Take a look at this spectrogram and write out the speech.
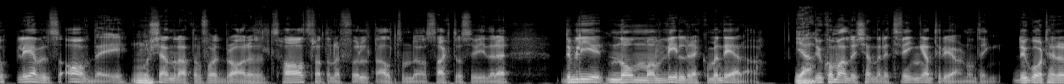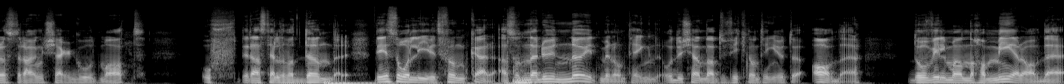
upplevelse av dig och känner att de får ett bra resultat för att de har följt allt som du har sagt och så vidare. Det blir någon man vill rekommendera. Ja, Du kommer aldrig känna dig tvingad till att göra någonting. Du går till en restaurang, käkar god mat. Uff, det där stället var dunder. Det är så livet funkar. Alltså när du är nöjd med någonting och du kände att du fick någonting ut av det. Då vill man ha mer av det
